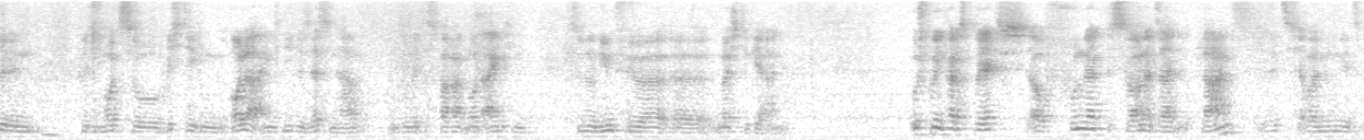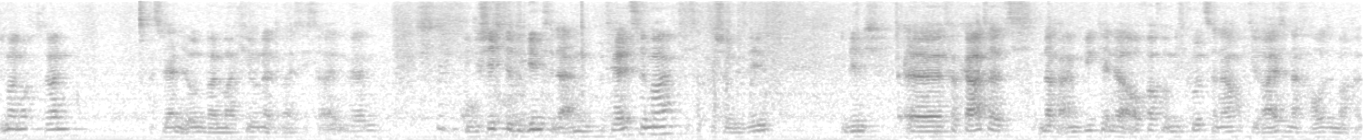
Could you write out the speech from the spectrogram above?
für, den, für die Mod so wichtigen Rolle eigentlich nie besessen habe und somit ist Fahrradmod eigentlich ein Synonym für äh, möchte gern. Ursprünglich war das Projekt auf 100 bis 200 Seiten geplant, sitze ich aber nun jetzt immer noch dran. Es werden irgendwann mal 430 Seiten werden. Die Geschichte beginnt in einem Hotelzimmer, das habt ihr schon gesehen, in dem ich äh, verkatert nach einem Weekender aufwache und mich kurz danach auf die Reise nach Hause mache.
